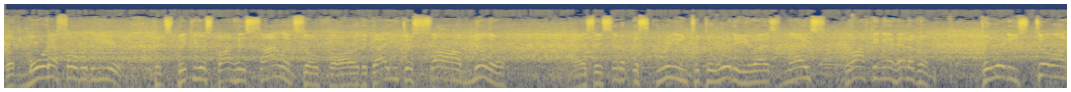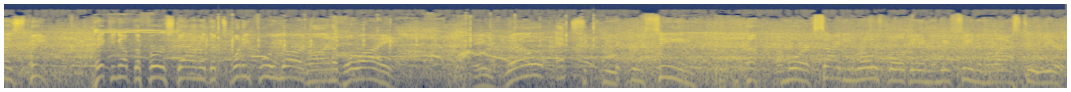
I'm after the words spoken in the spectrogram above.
But more over the years. conspicuous by his silence so far. The guy you just saw, Miller, as they set up the screen to DeWitty, who has nice blocking ahead of him. DeWitty still on his feet, picking up the first down at the 24-yard line of Hawaii. A well-executed We've seen a more exciting Rose Bowl game than we've seen in the last two years.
